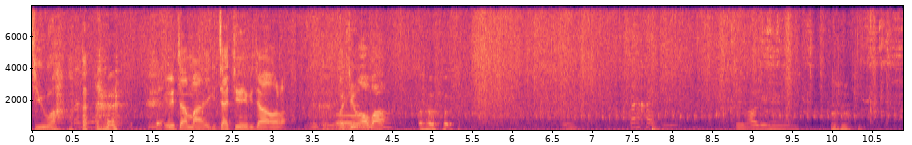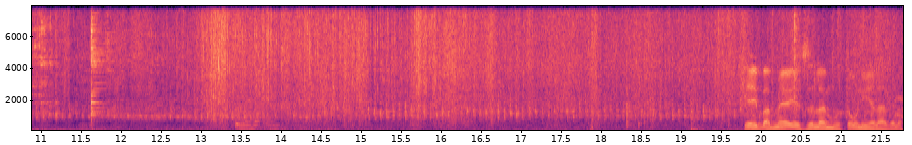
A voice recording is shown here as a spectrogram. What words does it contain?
chiều vâng. mà. Cái chá mà cái chá chiều cái chá đó. Bà chiều ó bá không có lên cái này đã thấy cái bà mẹ giờ là một tô nia là thế nào?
